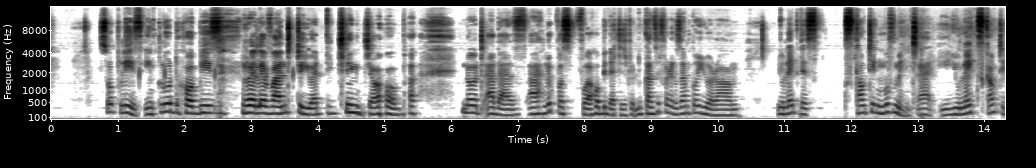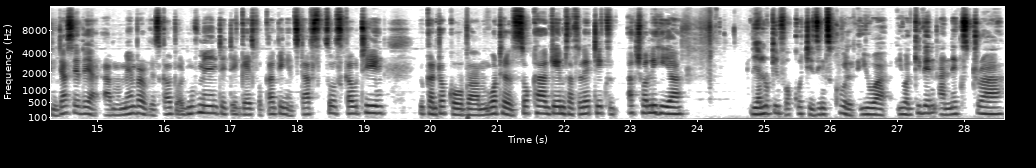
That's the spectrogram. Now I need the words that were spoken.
So please include hobbies relevant to your teaching job not others. Uh, look for, for a hobby that is you can see for example you are um you like this scouting movement. Uh, you like scouting. Just say there i'm a member of the scout world movement. I take guys for camping and stuff. So scouting you can talk of um, what else? Soccer games athletics. Actually here they are looking for coaches in school. You are you are given an extra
